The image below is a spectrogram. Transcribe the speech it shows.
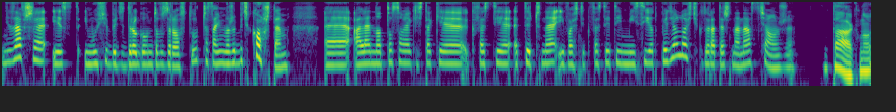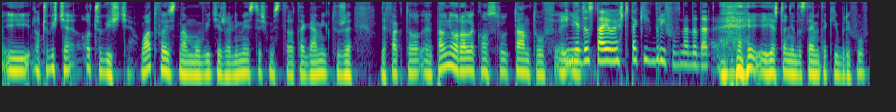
nie zawsze jest i musi być drogą do wzrostu, czasami może być kosztem, e, ale no to są jakieś takie kwestie etyczne i właśnie kwestie tej misji i odpowiedzialności, która też na nas ciąży. Tak, no i oczywiście, oczywiście, łatwo jest nam mówić, jeżeli my jesteśmy strategami, którzy de facto e, pełnią rolę konsultantów. I nie i... dostają jeszcze takich briefów na dodatek. jeszcze nie dostajemy takich briefów,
